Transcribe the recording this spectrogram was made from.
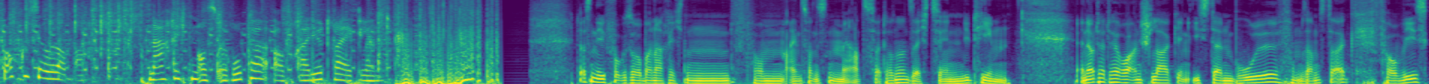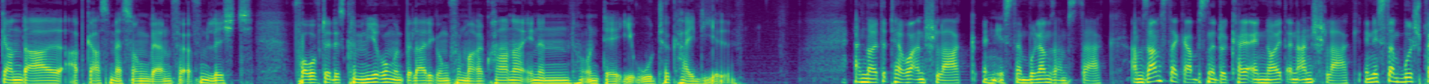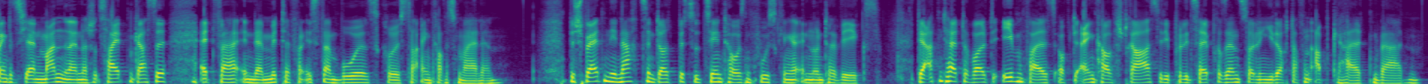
Fokus Europa. Nachrichten aus Europa auf Radio Dreieckland. Das sind die Fokus Europa Nachrichten vom 21. März 2016. Die Themen. Erneuter Terroranschlag in Istanbul vom Samstag. VW-Skandal, Abgasmessungen werden veröffentlicht. Vorwurf der Diskriminierung und Beleidigung von MarokkanerInnen und der EU-Türkei-Deal. Erneuter Terroranschlag in Istanbul am Samstag. Am Samstag gab es in der Türkei erneut einen Anschlag. In Istanbul sprengte sich ein Mann in einer Seitengasse, etwa in der Mitte von Istanbuls größter Einkaufsmeile. Bis spät in die Nacht sind dort bis zu 10.000 FußgängerInnen unterwegs. Der Attentäter wollte ebenfalls auf die Einkaufsstraße, die Polizeipräsenz soll ihn jedoch davon abgehalten werden.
